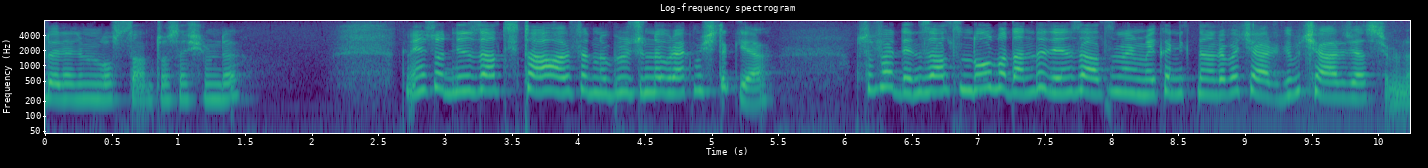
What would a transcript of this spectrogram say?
dönelim Los Santos'a şimdi. Son denizaltı ta haritanın öbür ucunda bırakmıştık ya. Bu sefer deniz altında olmadan da deniz altından mekanikten araba çağırır gibi çağıracağız şimdi.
